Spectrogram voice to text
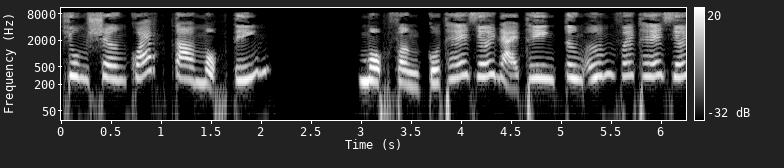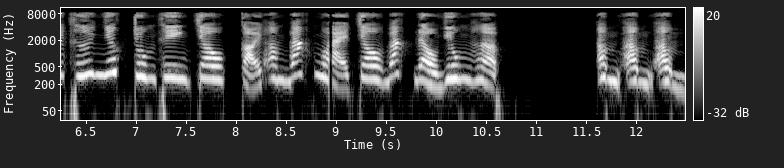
Trung Sơn quát to một tiếng. Một phần của thế giới đại thiên tương ứng với thế giới thứ nhất Trung Thiên Châu, cõi âm Bắc Ngoại Châu bắt đầu dung hợp. Âm âm âm.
